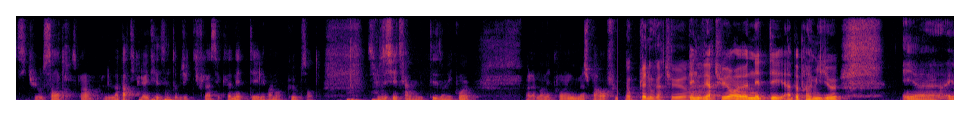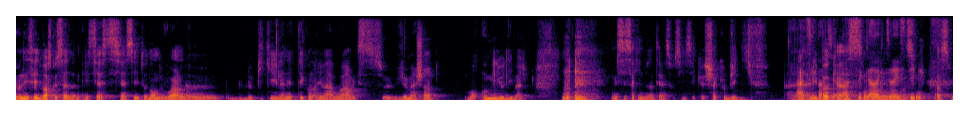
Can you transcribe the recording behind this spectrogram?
situé au centre. Parce que alors, la particularité de cet objectif-là, c'est que la netteté, elle est vraiment que au centre. Si vous essayez de faire la netteté dans les coins, voilà, dans les coins, l'image part en flou. Donc pleine ouverture. Pleine ouverture, euh, netteté à peu près au milieu. Et, euh, et on essaye de voir ce que ça donne. Et c'est assez, étonnant de voir le, le piqué, la netteté qu'on arrive à avoir avec ce vieux machin, bon, au milieu de l'image. Mais c'est ça qui nous intéresse aussi, c'est que chaque objectif euh, Ah, à l'époque ah, ses son-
